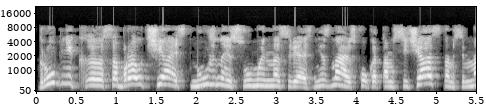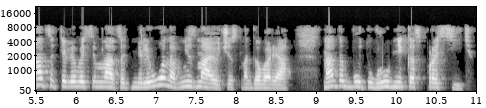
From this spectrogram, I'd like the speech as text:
Грубник э, собрал часть нужной суммы на связь. Не знаю, сколько там сейчас, там 17 или 18 миллионов, не знаю, честно говоря. Надо будет у Грубника спросить.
